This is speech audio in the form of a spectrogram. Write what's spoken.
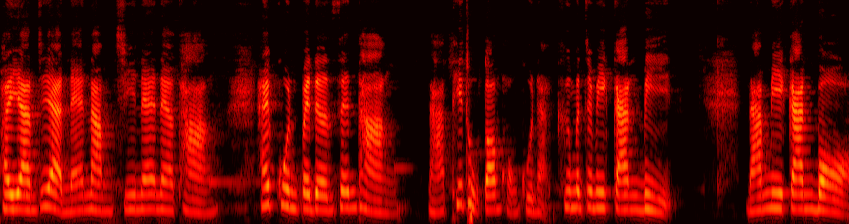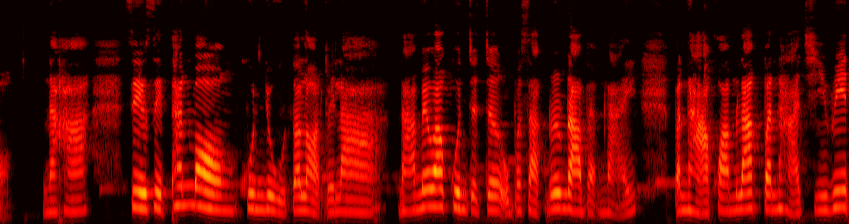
พยายามที่จะแนะนำชี้แนะแนวทาง ให้คุณไปเดินเส้นทางนะที่ถูกต้องของคุณอะ่ะคือมันจะมีการบีบนะมีการบอกนะคะสิ่งศักดิ์สิทธิ์ท่านมองคุณอยู่ตลอดเวลานะไม่ว่าคุณจะเจออุปสรรคเรื่องราวแบบไหน ปัญหาความรักปัญหาชีวิต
